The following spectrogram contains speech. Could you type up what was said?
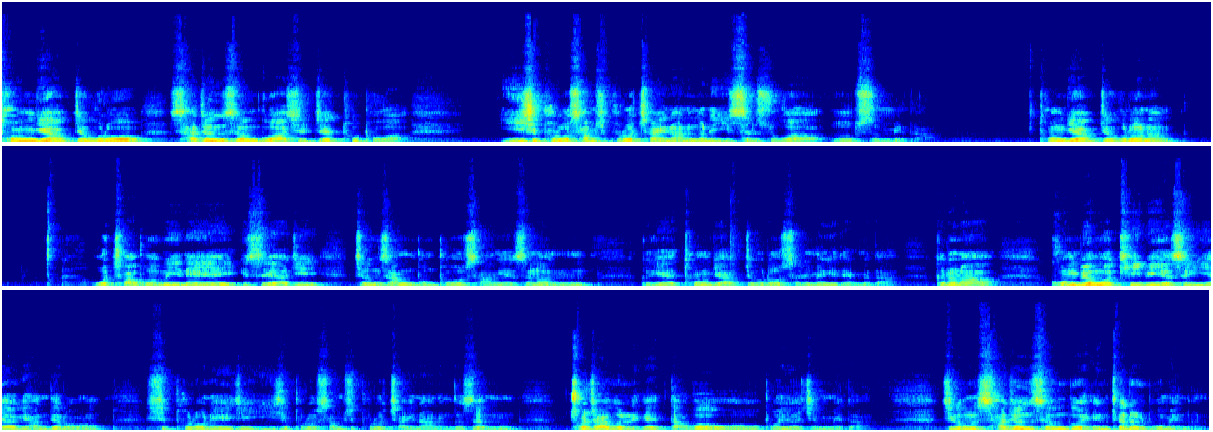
통계학적으로 사전 선거와 실제 투표가 20% 30% 차이 나는 것은 있을 수가 없습니다. 통계학적으로는 오차 범위 내에 있어야지 정상 분포 상에서는 그게 통계학적으로 설명이 됩니다. 그러나 공병호 TV에서 이야기한 대로 10% 내지 20% 30% 차이 나는 것은 조작을 했다고 보여집니다. 지금 사전 선거 행태를 보면은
